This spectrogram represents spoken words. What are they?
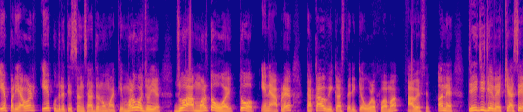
એ પર્યાવરણ એ કુદરતી સંસાધનોમાંથી મળવો જોઈએ. જો આ મળતો હોય તો એને આપણે ટકાઉ વિકાસ તરીકે ઓળખવામાં આવે છે. અને ત્રીજી જે વ્યાખ્યા છે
